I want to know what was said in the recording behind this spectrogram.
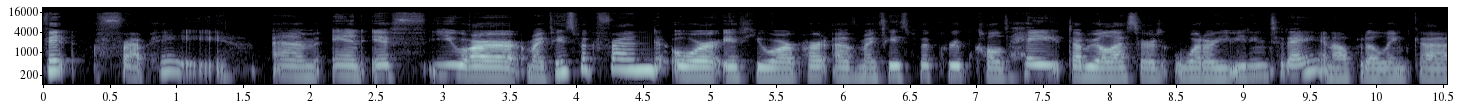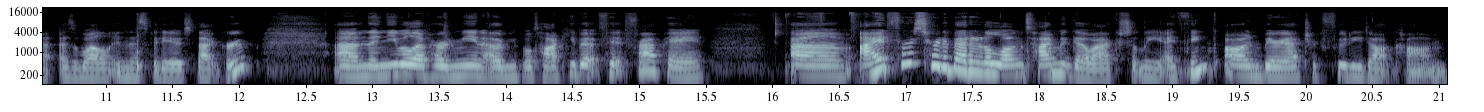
Fit Frappe. Um, and if you are my Facebook friend or if you are part of my Facebook group called Hey WLSers, What Are You Eating Today? And I'll put a link uh, as well in this video to that group. Um, then you will have heard me and other people talking about Fit Frappe. Um, I had first heard about it a long time ago, actually. I think on bariatricfoodie.com.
